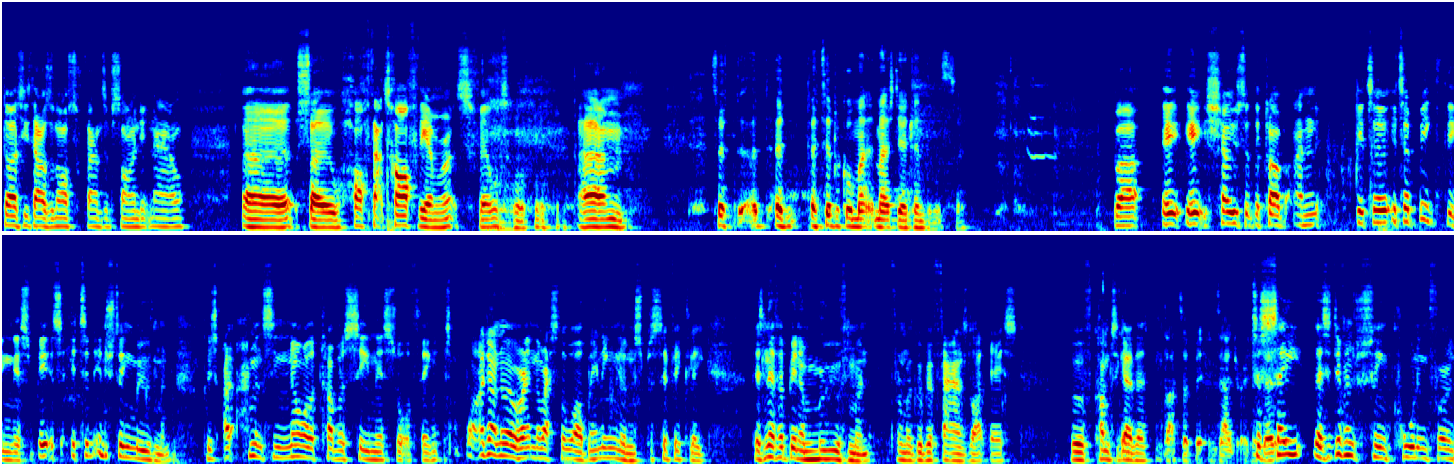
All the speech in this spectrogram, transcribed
thirty thousand Arsenal fans have signed it now. Uh, so half that's half the Emirates filled. um, so a, a, a typical ma- match day attendance. So but it, it shows that the club and it's a it's a big thing. This it's it's an interesting movement because I haven't seen no other club has seen this sort of thing. It's, well, I don't know around the rest of the world, but in England specifically, there's never been a movement from a group of fans like this who have come together that's a bit exaggerated. to say there's a difference between calling for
